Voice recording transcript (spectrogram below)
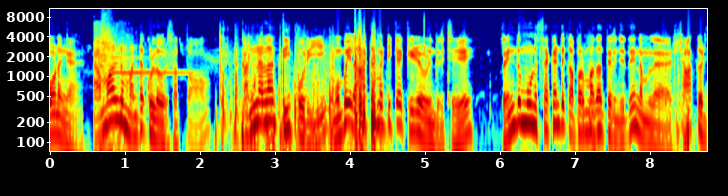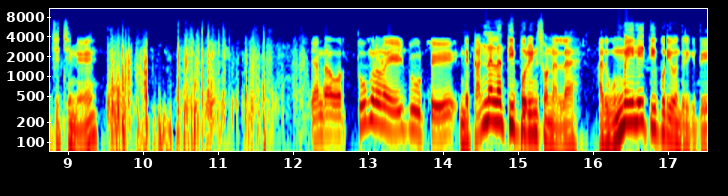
போனேங்க. டமால்னு மண்டைக்குள்ள ஒரு சத்தம். கண்ணெல்லாம் தீப்பொறி. மொபைல் ஆட்டோமேட்டிக்காக கீழே விழுந்துருச்சு. 2, 3 செகண்டுக்கு அப்புறமா தான் தெரிஞ்சது நம்மளை ஷாக் அடிச்சிச்சின்னு ஏன்டா ஒரு தூங்குறவனை எழுப்பி விட்டு இந்த கண்ணெல்லாம் தீப்பொறின்னு சொன்னேன்ல. அது உண்மையிலேயே தீப்பொறி வந்திருக்குது.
